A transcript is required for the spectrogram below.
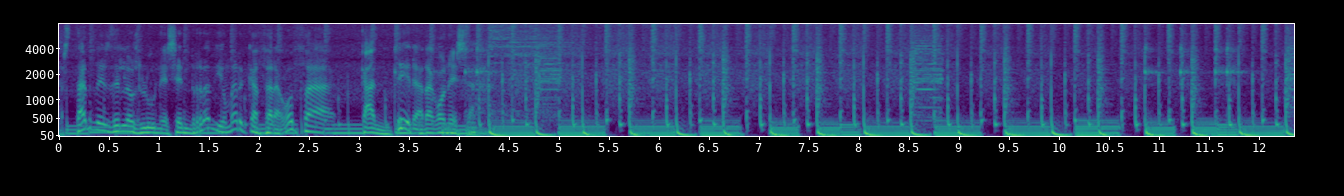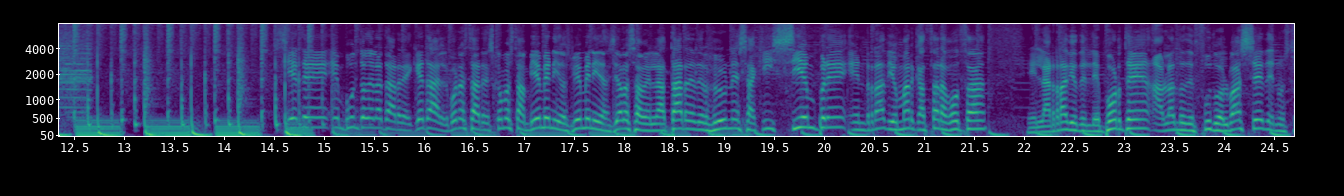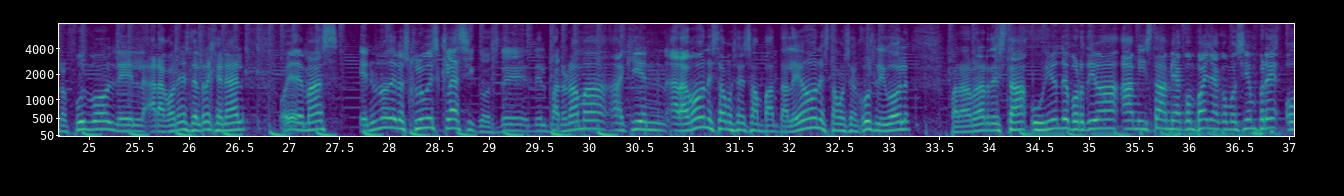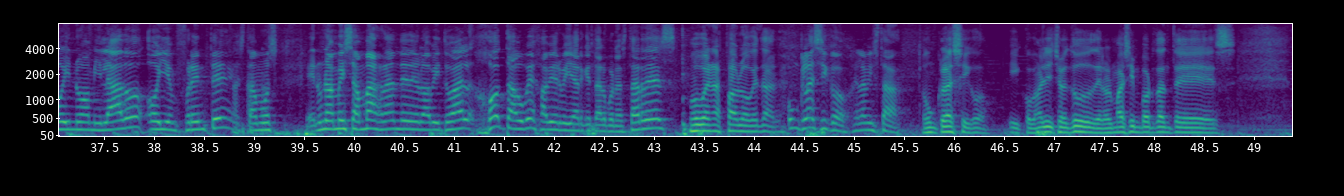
Las tardes de los lunes en Radio Marca Zaragoza, Cantera Aragonesa. Siete en punto de la tarde. ¿Qué tal? Buenas tardes, ¿cómo están? Bienvenidos, bienvenidas. Ya lo saben, la tarde de los lunes aquí siempre en Radio Marca Zaragoza en la radio del deporte, hablando de fútbol base, de nuestro fútbol, del aragonés, del regional. Hoy además en uno de los clubes clásicos del panorama aquí en Aragón. Estamos en San Pantaleón, estamos en Juslibol para hablar de esta Unión Deportiva Amistad. Me acompaña como siempre, hoy no a mi lado, hoy enfrente. Estamos en una mesa más grande de lo habitual. JV Javier Villar, ¿qué tal? Buenas tardes. Muy buenas, Pablo, ¿qué tal? Un clásico en la amistad. Un clásico. Y como has dicho tú, de los más importantes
